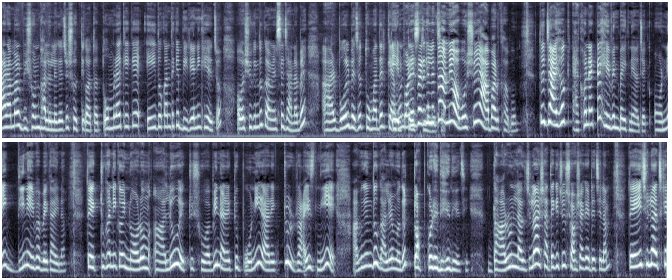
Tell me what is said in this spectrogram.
আর আমার ভীষণ ভালো লেগেছে সত্যি কথা। তোমরা কে কে এই দোকান থেকে বিরিয়ানি খেয়েছো অবশ্যই কিন্তু কমেন্টসে জানাবে আর বলবে যে তোমাদের কেমন পরের বার গেলে তো আমি অবশ্যই আবার খাব। তো যাই হোক এখন একটা হেভেন বাইট নেওয়া যাক। অনেক দিন এইভাবে খাই না। তো একটুখানি ওই নরম আলু একটু সোয়াবিন আর একটু পনির আর একটু রাইস নিয়ে আমি কিন্তু গালের মধ্যে টপ করে দিয়ে দিয়েছি। দারুণ লাগছিল আর সাথে কিছু শশা কেটেছিলাম। তো এই ছিল আজকে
